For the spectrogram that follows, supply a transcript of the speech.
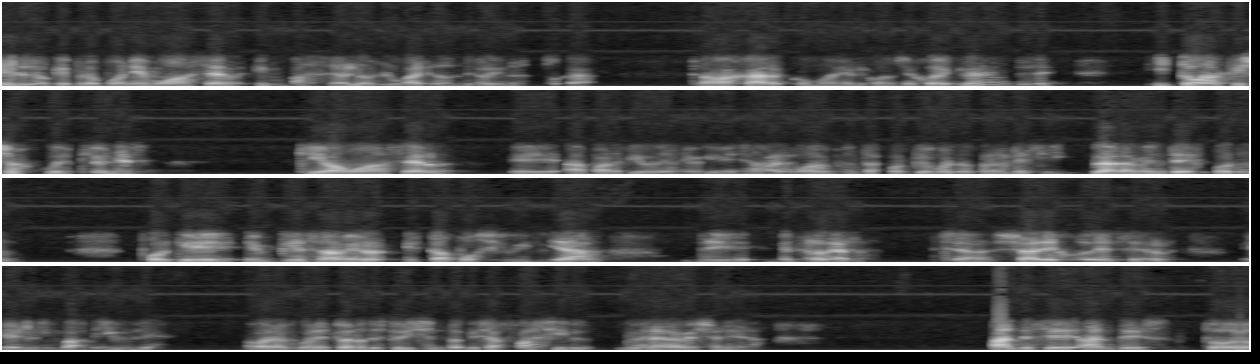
qué es lo que proponemos hacer en base a los lugares donde hoy nos toca trabajar, como es el Consejo de Clientes, y todas aquellas cuestiones que vamos a hacer eh, a partir del año que viene. Ahora, me preguntas, ¿por qué vuelvo a perder? Sí, claramente es por un, porque empieza a haber esta posibilidad de, de, perder. O sea, ya dejó de ser el imbatible. Ahora, con esto no te estoy diciendo que sea fácil ganar a Avellaneda. Antes, eh, antes todo,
